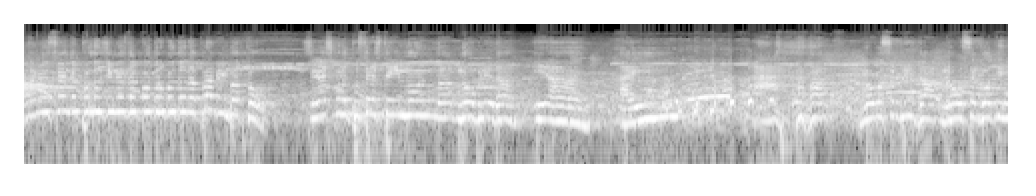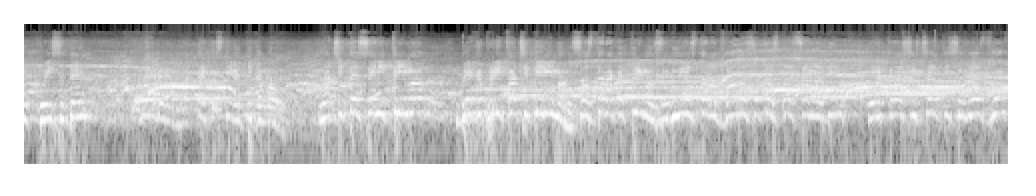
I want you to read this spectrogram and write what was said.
Ами освен да продължим, не знам какво друго да направим, батко. Сега искам да посрещате и много, бли, да. И, а, ай. Много са бли, да, много са готини. Кои са те? Не бе, ето стига тика много. Значи те са ни трима, беха преди това четирима. Сега станаха трима, след години стана след това стана само един. И накрая ще изцелят и ще влез двох.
